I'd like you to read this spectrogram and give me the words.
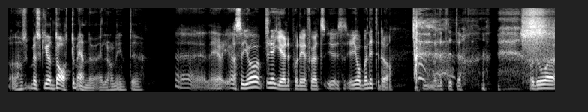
har ni behövt skriva datum ännu, eller har ni inte? Eh, jag- Alltså jag reagerade på det för att jag, jobbar lite idag. Mm, Väldigt lite. och då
